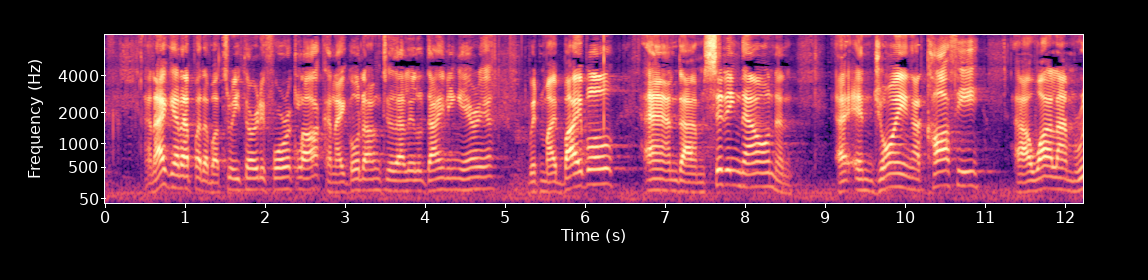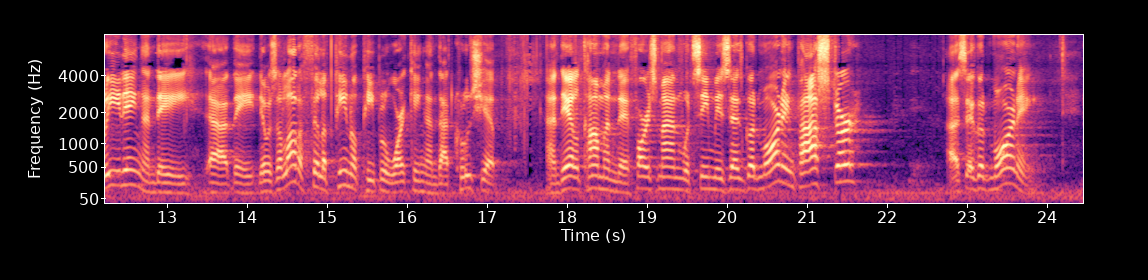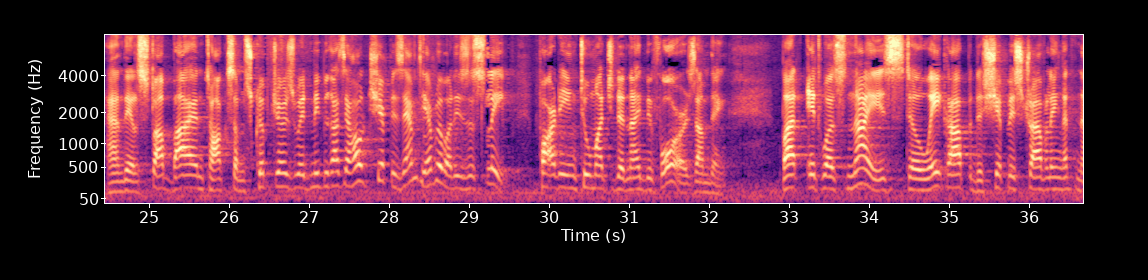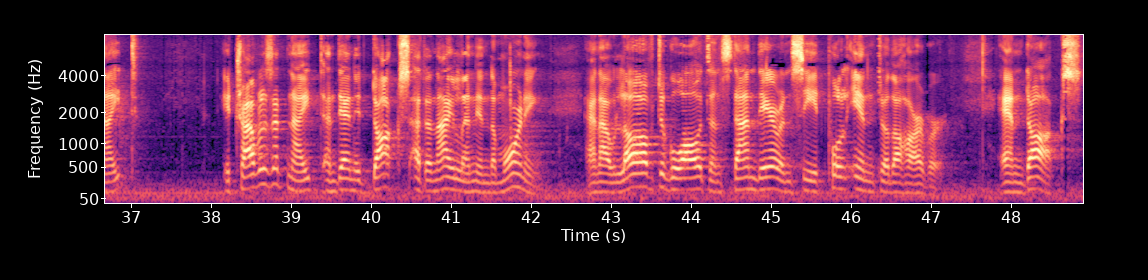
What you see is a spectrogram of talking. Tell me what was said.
And I get up at about 3:30, 4 o'clock, and I go down to that little dining area with my Bible, and I'm sitting down and uh, enjoying a coffee uh, while I'm reading. And they, uh, they, there was a lot of Filipino people working on that cruise ship, and they'll come, and the first man would see me, says, "Good morning, Pastor." I say, "Good morning." And they'll stop by and talk some scriptures with me because the whole ship is empty. Everybody's asleep, partying too much the night before or something. But it was nice to wake up. The ship is traveling at night. It travels at night and then it docks at an island in the morning. And I would love to go out and stand there and see it pull into the harbor and docks.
